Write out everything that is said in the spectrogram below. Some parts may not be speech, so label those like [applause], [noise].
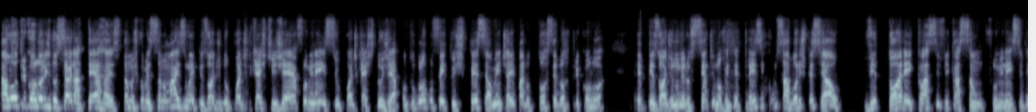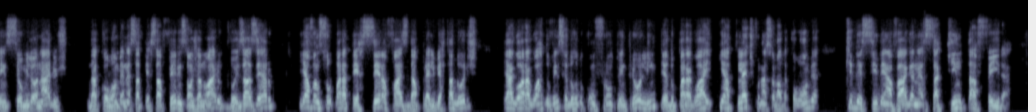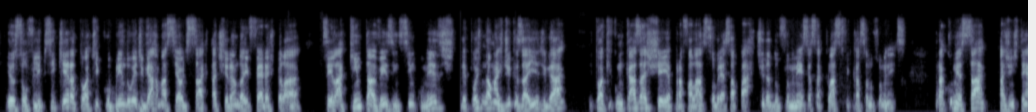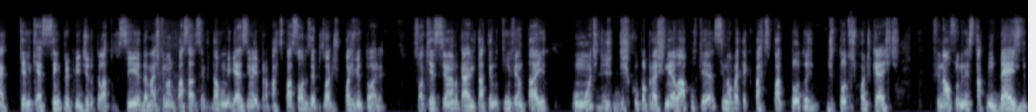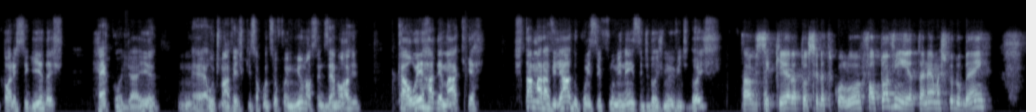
Alô, tricolores do céu e da terra, estamos começando mais um episódio do podcast GE Fluminense, o podcast do GE. Globo, feito especialmente aí para o torcedor tricolor. Episódio número 193 e com sabor especial: vitória e classificação. Fluminense venceu Milionários da Colômbia nessa terça-feira, em São Januário, 2 a 0, e avançou para a terceira fase da pré-Libertadores. E agora aguarda o vencedor do confronto entre Olímpia do Paraguai e Atlético Nacional da Colômbia que decidem a vaga nessa quinta-feira. Eu sou o Felipe Siqueira, estou aqui cobrindo o Edgar Maciel de Sá, que está tirando aí férias pela, sei lá, quinta vez em cinco meses. Depois me dá umas dicas aí, Edgar. E estou aqui com casa cheia para falar sobre essa partida do Fluminense, essa classificação do Fluminense. Para começar, a gente tem aquele que é sempre pedido pela torcida, mas que no ano passado sempre dava um miguezinho aí para participar só dos episódios pós-vitória. Só que esse ano, cara, ele está tendo que inventar aí um monte de desculpa para chinelar, porque senão vai ter que participar todos, de todos os podcasts. Afinal, o Fluminense está com 10 vitórias seguidas, recorde aí. É, a última vez que isso aconteceu foi em 1919. Cauê Rademacher está maravilhado com esse Fluminense de 2022? Salve Siqueira, torcida tricolor. Faltou a vinheta, né? Mas tudo bem.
